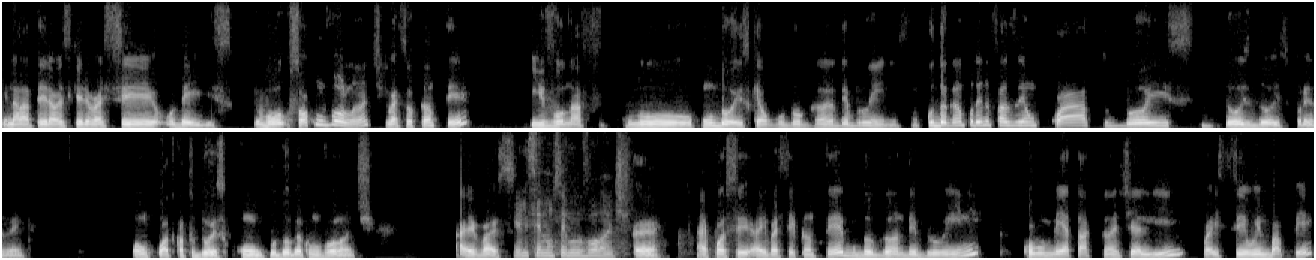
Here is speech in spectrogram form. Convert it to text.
E na lateral esquerda vai ser o Davis. Eu vou só com o volante, que vai ser o Kanté, e vou na, no, com dois, que é o Gundogan e o De Bruyne. O Gundogan podendo fazer um 4-2-2-2, por exemplo. Ou um 4-4-2, com o Gundogan como volante. Aí vai. Ele sendo um segundo volante. É. Aí pode ser, aí vai ser Kanté, Gundogan, De Bruyne. Como meio atacante ali, vai ser o Mbappé,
